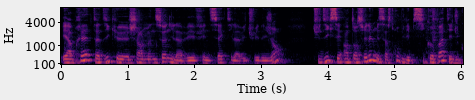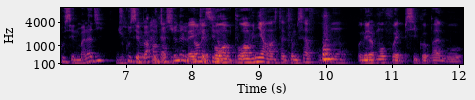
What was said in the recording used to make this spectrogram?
Et après, t'as dit que Charles Manson, il avait fait une secte, il avait tué des gens tu dis que c'est intentionnel, mais ça se trouve, il est psychopathe et du coup, c'est une maladie. Du coup, c'est pas intentionnel. Non, mais pour, pour en venir à un stade comme ça, franchement, Honnêtement, faut être psychopathe, gros.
